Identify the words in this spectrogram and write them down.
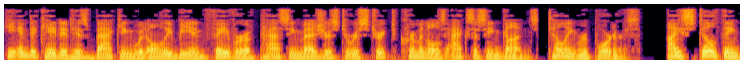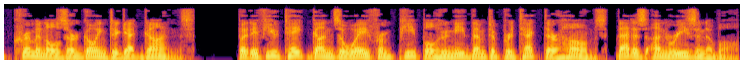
He indicated his backing would only be in favor of passing measures to restrict criminals accessing guns, telling reporters, I still think criminals are going to get guns. But if you take guns away from people who need them to protect their homes, that is unreasonable."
